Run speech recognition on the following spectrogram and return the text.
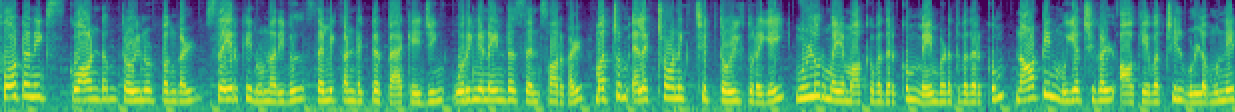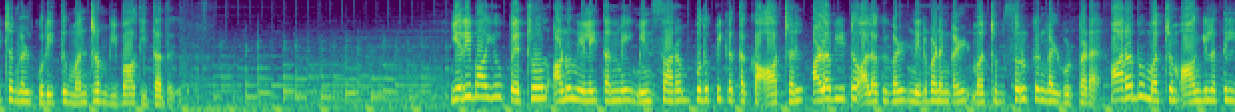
போட்டனிக்ஸ் குவாண்டம் தொழில்நுட்பங்கள் செயற்கை நுண்ணறிவு செமிகண்டக்டர் பேக்கேஜிங் ஒருங்கிணைந்த சென்சார்கள் மற்றும் எலக்ட்ரானிக் சிப் தொழில்துறையை உள்ளூர்மயமாக்குவதற்கும் மேம்படுத்துவதற்கும் நாட்டின் முயற்சிகள் ஆகியவற்றில் உள்ள முன்னேற்றங்கள் குறித்து மன்றம் விவாதித்தது. எரிவாயு பெட்ரோல் அணு நிலைத்தன்மை மின்சாரம் புதுப்பிக்கத்தக்க ஆற்றல் அளவீட்டு அலகுகள் நிறுவனங்கள் மற்றும் சுருக்கங்கள் உட்பட அரபு மற்றும் ஆங்கிலத்தில்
